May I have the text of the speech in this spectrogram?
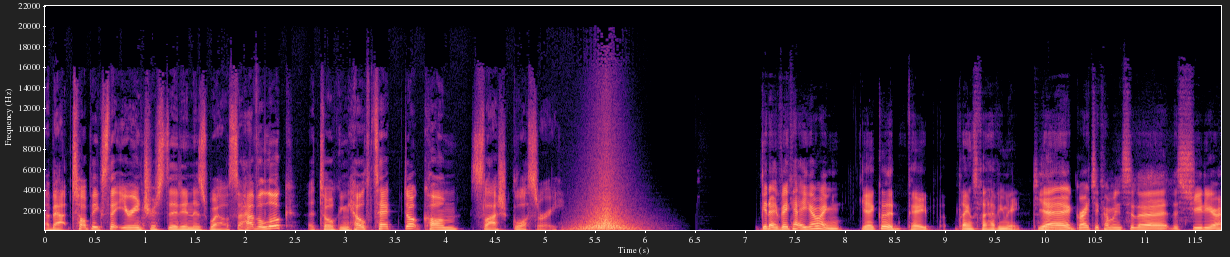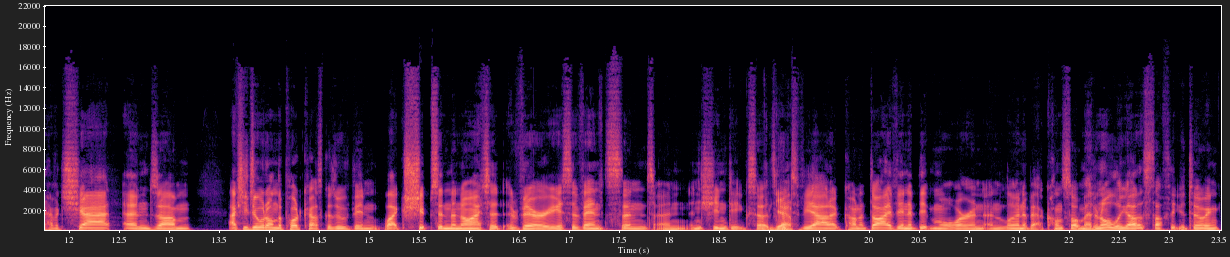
about topics that you're interested in as well. So have a look at talkinghealthtech.com slash glossary. G'day, Vic. How are you going? Yeah, good, Pete. Thanks for having me. Yeah, great to come into the, the studio and have a chat and um, actually do it on the podcast because we've been like ships in the night at, at various events and, and, and shindigs. So it's yeah. good to be able to kind of dive in a bit more and, and learn about ConsultMed and all the other stuff that you're doing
